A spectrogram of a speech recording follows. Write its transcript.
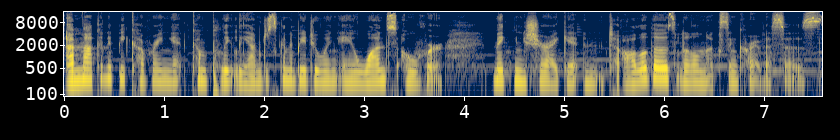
I'm not going to be covering it completely. I'm just going to be doing a once over, making sure I get into all of those little nooks and crevices.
